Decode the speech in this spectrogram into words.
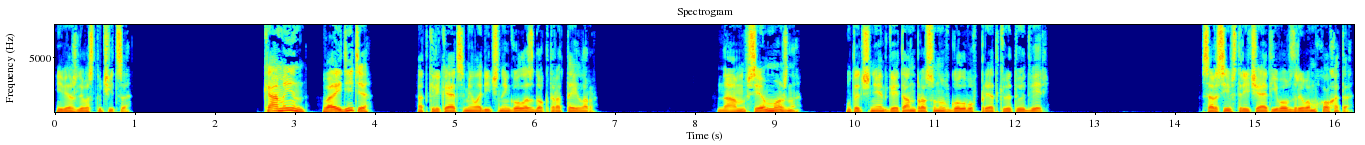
и вежливо стучится. «Come in! Войдите!» — откликается мелодичный голос доктора Тейлор. «Нам всем можно?» — уточняет Гайтан, просунув голову в приоткрытую дверь. Сарси встречает его взрывом хохота.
